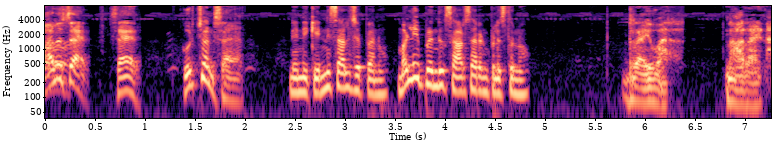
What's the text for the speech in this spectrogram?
Balu sir. Sir కూర్చోండి సార్. నేను నీకు ఎన్నిసార్లు చెప్పాను మళ్ళీ ఇప్పుడు ఎందుకు సార్ సార్ అని పిలుస్తున్నావు? డ్రైవర్ నారాయణ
